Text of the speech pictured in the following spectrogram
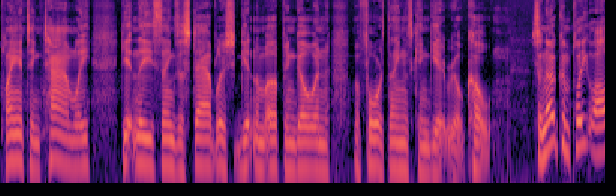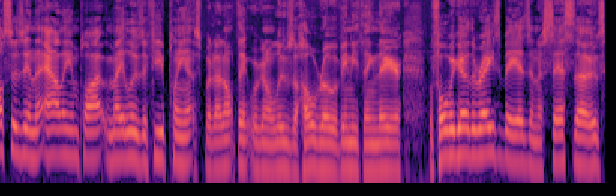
planting timely, getting these things established, getting them up and going before things can get real cold. So no complete losses in the allium plot. We may lose a few plants, but I don't think we're going to lose a whole row of anything there. Before we go to the raised beds and assess those,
